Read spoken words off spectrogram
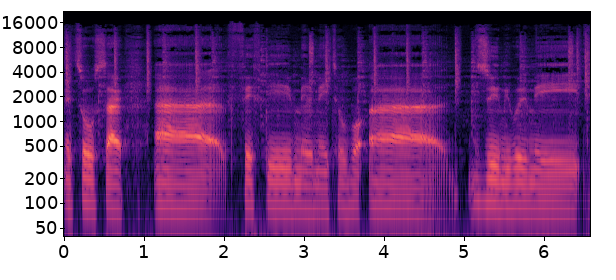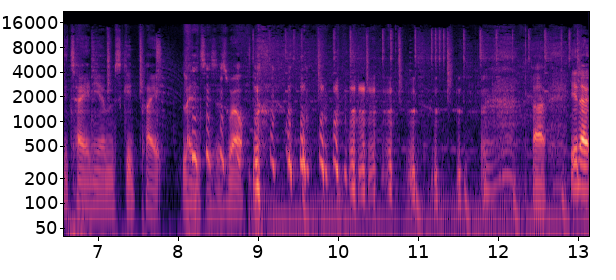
It's also uh, 50 millimeter uh, zoomy woomy titanium skid plate lenses as well. uh, you know,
